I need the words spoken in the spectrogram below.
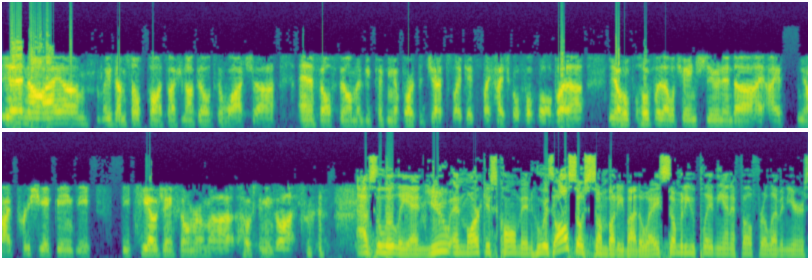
yeah, no, I um, like I said, I'm self-taught, so I should not be able to watch uh, NFL film and be picking apart the Jets like it's like high school football. But uh, you know, ho- hopefully that will change soon, and uh, I, I, you know, I appreciate being the the TOJ Film Room uh, host. It means a lot. Absolutely, and you and Marcus Coleman, who is also somebody, by the way, somebody who played in the NFL for 11 years,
